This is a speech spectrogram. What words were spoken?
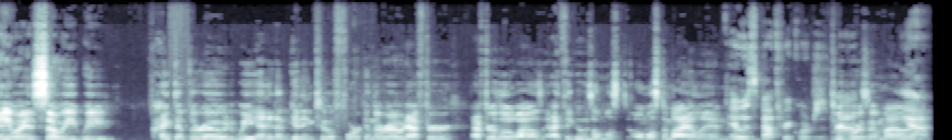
Anyways, so we we hiked up the road. We ended up getting to a fork in the road after after a little while. I think it was almost almost a mile in, it was about three quarters of a three mile. quarters of a mile yeah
